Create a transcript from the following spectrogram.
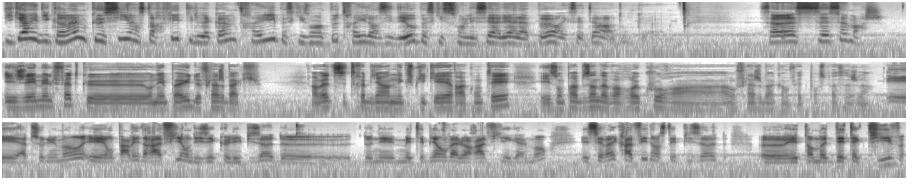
Picard il dit quand même que si un Starfleet il l'a quand même trahi parce qu'ils ont un peu trahi leurs idéaux parce qu'ils se sont laissés aller à la peur etc donc euh, ça, ça marche et j'ai aimé le fait qu'on n'ait pas eu de flashback. En fait, c'est très bien expliqué, raconté, et ils n'ont pas besoin d'avoir recours au flashback en fait pour ce passage-là. Et absolument. Et on parlait de Rafi, on disait que l'épisode euh, mettait bien en valeur Rafi également. Et c'est vrai que Rafi dans cet épisode euh, est en mode détective,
